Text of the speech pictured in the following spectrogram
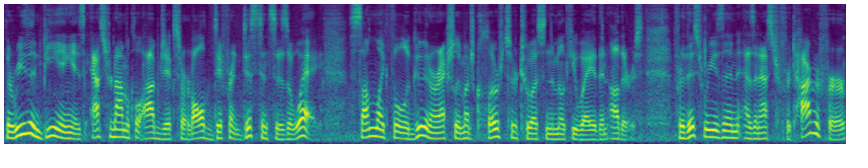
The reason being is astronomical objects are at all different distances away. Some, like the lagoon, are actually much closer to us in the Milky Way than others. For this reason, as an astrophotographer,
